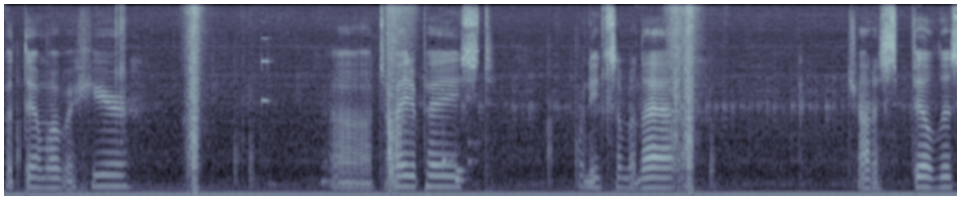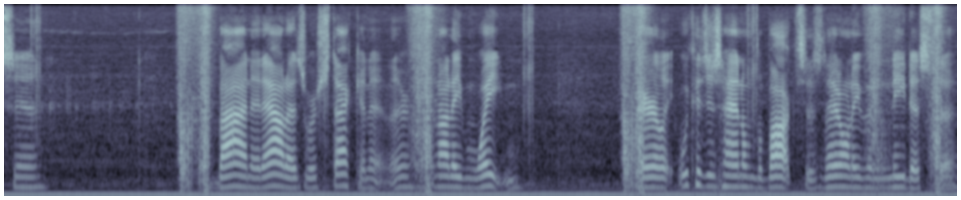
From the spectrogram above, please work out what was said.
Put them over here. Uh, tomato paste. We need some of that. Try to fill this in. Buying it out as we're stacking it. They're not even waiting. Barely. We could just hand them the boxes. They don't even need us to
